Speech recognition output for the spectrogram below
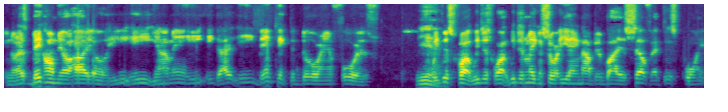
you know, that's big homie Ohio. He he, you know what I mean? He he got he been kicked the door in for us. Yeah. We just fought, we just fought, we just making sure he ain't out there by himself at this point.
